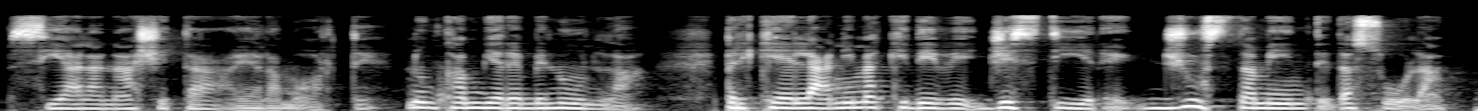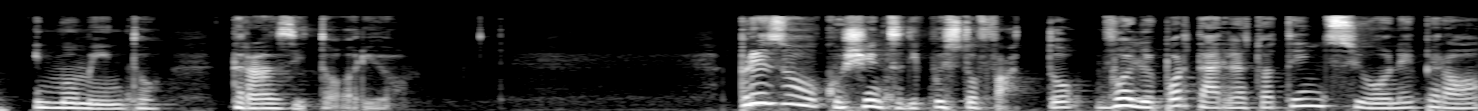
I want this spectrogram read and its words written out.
sia alla nascita e alla morte, non cambierebbe nulla, perché è l'anima che deve gestire giustamente da sola il momento transitorio. Preso coscienza di questo fatto, voglio portare la tua attenzione però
